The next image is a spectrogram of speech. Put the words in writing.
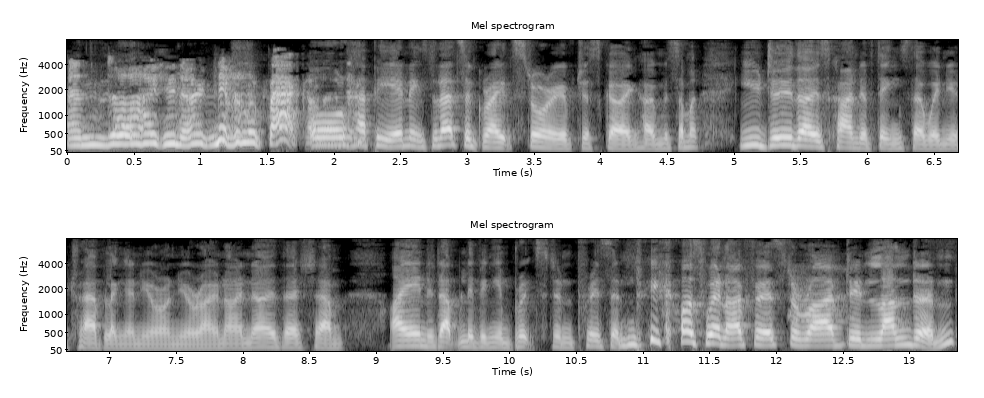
and, uh, you know, never looked back. All happy endings. So that's a great story of just going home with someone. You do those kind of things though when you're traveling and you're on your own. I know that, um, I ended up living in Brixton prison because when I first arrived in London,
